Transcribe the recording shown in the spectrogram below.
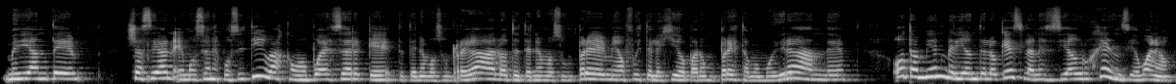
mediante ya sean emociones positivas, como puede ser que te tenemos un regalo, te tenemos un premio, fuiste elegido para un préstamo muy grande, o también mediante lo que es la necesidad de urgencia. Bueno,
